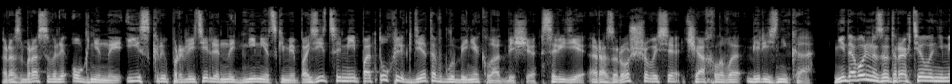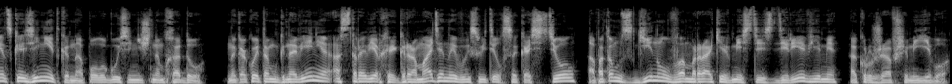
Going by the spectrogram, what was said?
разбрасывали огненные искры, пролетели над немецкими позициями и потухли где-то в глубине кладбища, среди разросшегося чахлого березняка. Недовольно затрахтела немецкая зенитка на полугусеничном ходу. На какое-то мгновение островерхой громадиной высветился костел, а потом сгинул во мраке вместе с деревьями, окружавшими его.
